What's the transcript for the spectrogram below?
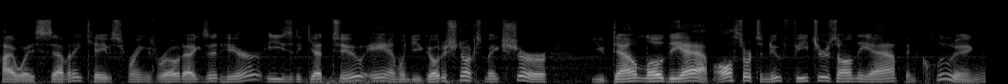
Highway 70, Cave Springs Road exit here. Easy to get to. And when you go to Schnucks, make sure you download the app. All sorts of new features on the app, including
